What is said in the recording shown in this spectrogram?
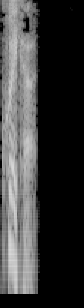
quicker.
